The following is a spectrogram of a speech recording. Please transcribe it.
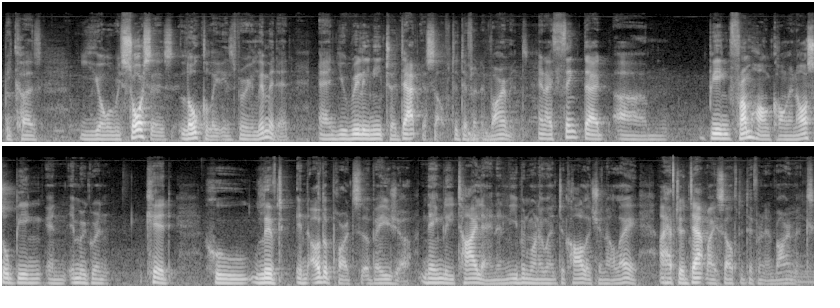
because your resources locally is very limited and you really need to adapt yourself to different environments. And I think that um, being from Hong Kong and also being an immigrant kid who lived in other parts of Asia, namely Thailand, and even when I went to college in LA, I have to adapt myself to different environments.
